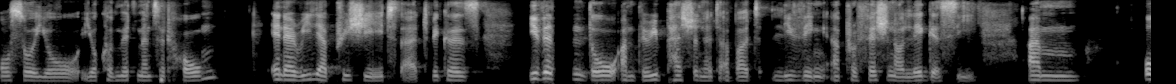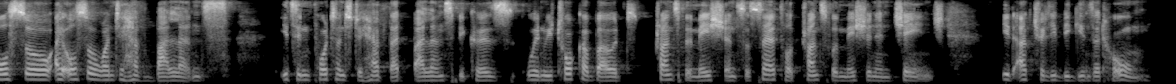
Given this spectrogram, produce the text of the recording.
also your, your commitments at home. And I really appreciate that because even though I'm very passionate about leaving a professional legacy, I'm also I also want to have balance it's important to have that balance because when we talk about transformation, societal transformation and change, it actually begins at home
